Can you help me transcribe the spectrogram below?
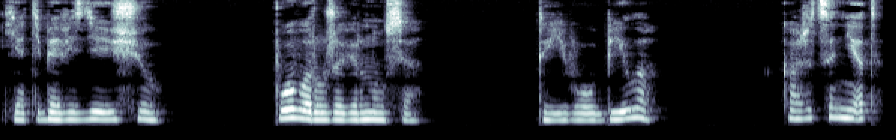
Я тебя везде ищу. Повар уже вернулся. Ты его убила? Кажется, нет.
